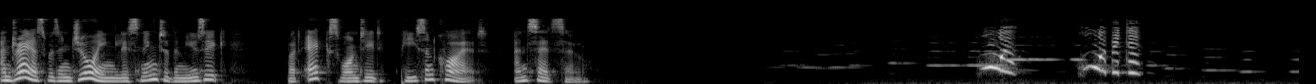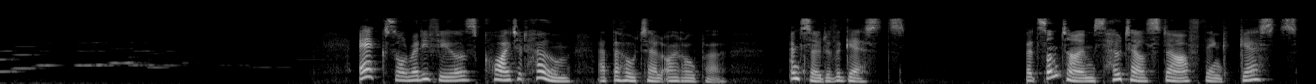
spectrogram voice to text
Andreas was enjoying listening to the music, but X wanted peace and quiet, and said so. X already feels quite at home at the Hotel Europa, and so do the guests. But sometimes hotel staff think guests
